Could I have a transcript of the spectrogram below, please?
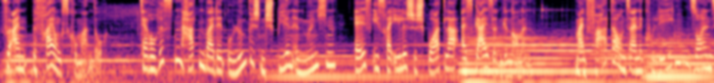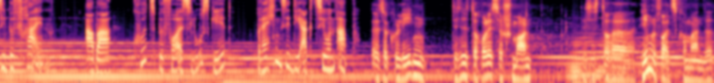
für ein Befreiungskommando. Terroristen hatten bei den Olympischen Spielen in München elf israelische Sportler als Geiseln genommen. Mein Vater und seine Kollegen sollen sie befreien. Aber kurz bevor es losgeht, brechen sie die Aktion ab. Also Kollegen, das ist doch alles ein Schmarrn. Das ist doch ein Himmelfahrtskommando.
